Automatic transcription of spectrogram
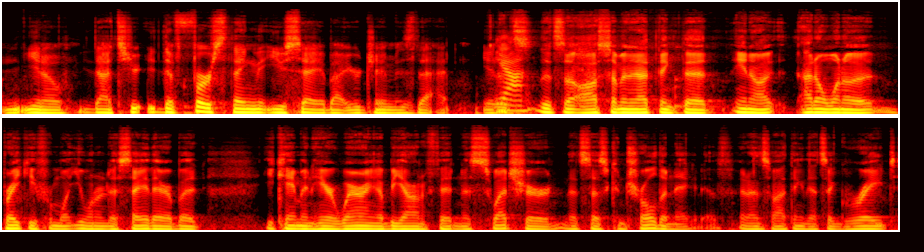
You know, that's your, the first thing that you say about your gym is that. You know? Yeah. that's awesome and i think that you know i don't want to break you from what you wanted to say there but you came in here wearing a beyond fitness sweatshirt that says control the Negative," negative and so i think that's a great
